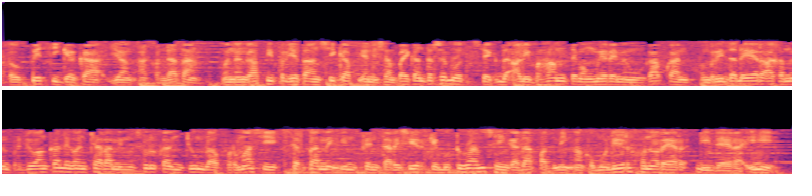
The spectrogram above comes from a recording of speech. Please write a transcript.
atau P3K yang akan datang. Menanggapi pernyataan sikap yang disampaikan tersebut, Sekda Ali Baham Temong Mere mengungkapkan pemerintah daerah akan memperjuangkan dengan cara mengusulkan jumlah formasi serta menginventarisir kebutuhan sehingga dapat mengakomodir honorer di daerah ini.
